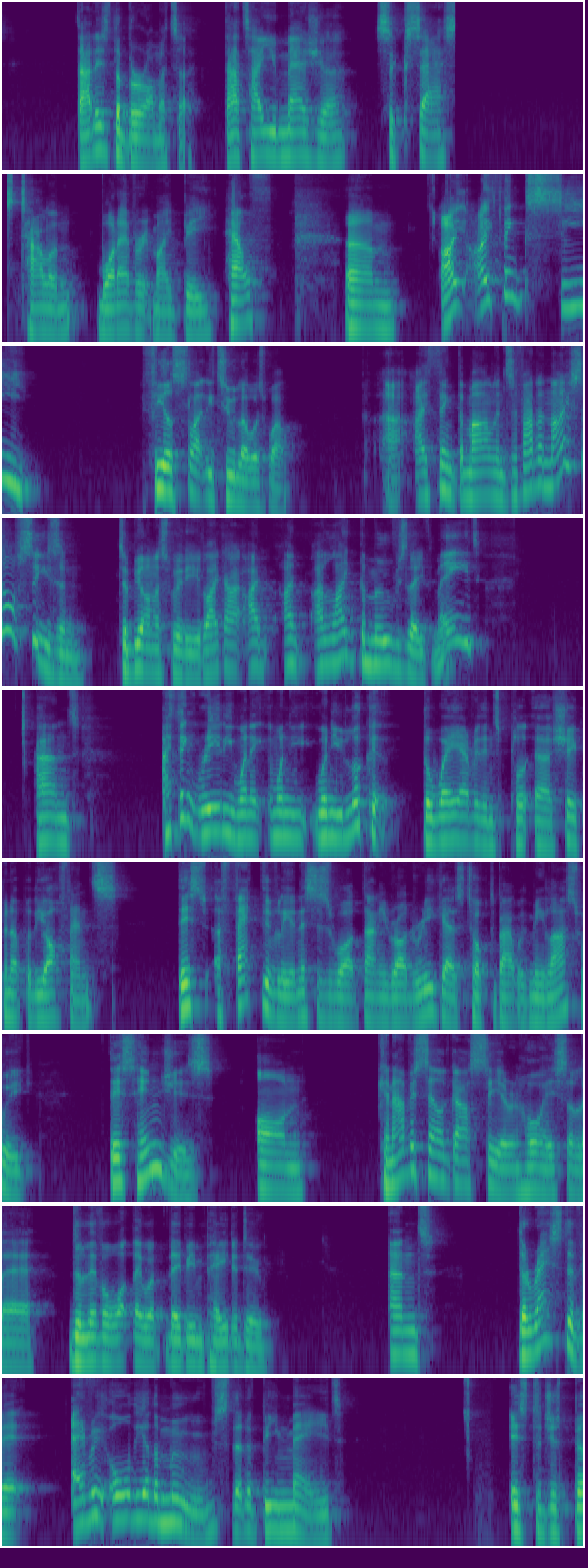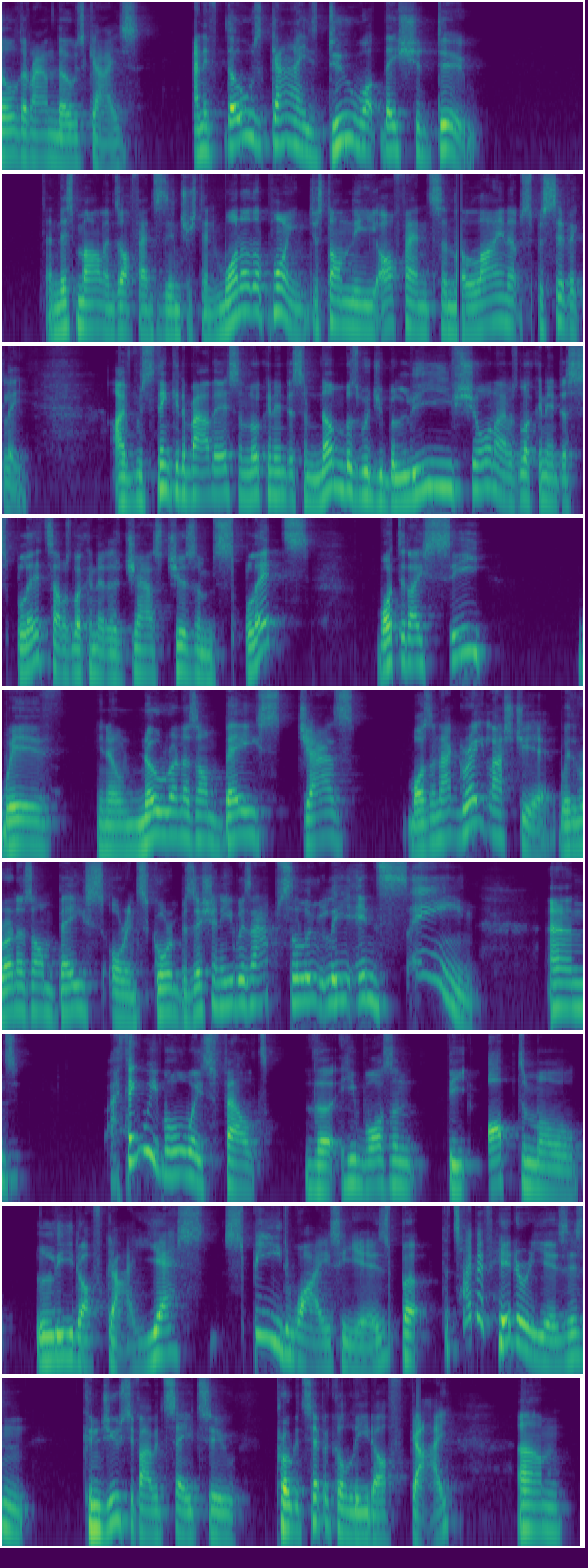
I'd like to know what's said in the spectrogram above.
that is the barometer. That's how you measure success talent, whatever it might be, health. Um, I I think C feels slightly too low as well. Uh, I think the Marlins have had a nice off season, to be honest with you. Like I I I like the moves they've made, and I think really when it when you when you look at the way everything's pl- uh, shaping up with the offense, this effectively, and this is what Danny Rodriguez talked about with me last week. This hinges on can Avisail Garcia and Jorge Soler deliver what they were they've been paid to do. And the rest of it, every all the other moves that have been made is to just build around those guys. And if those guys do what they should do, then this Marlins offense is interesting. One other point, just on the offense and the lineup specifically. I was thinking about this and looking into some numbers. Would you believe, Sean? I was looking into splits. I was looking at a Jazz Chisholm splits. What did I see? With you know no runners on base, Jazz wasn't that great last year with runners on base or in scoring position. He was absolutely insane. And I think we've always felt that he wasn't the optimal leadoff guy. Yes, speed wise, he is, but the type of hitter he is isn't conducive, I would say, to prototypical leadoff guy. Um,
